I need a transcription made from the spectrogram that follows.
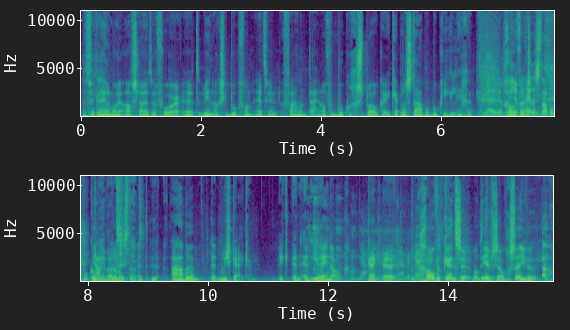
Dat vind ik een hele mooie afsluiter voor het winactieboek van Edwin Valentijn. Over boeken gesproken. Ik heb een stapel boeken hier liggen. Ja, je hebt, je hebt Govert. een hele stapel boeken mee. Waarom het is dat? Het, eh, Abe, eh, moet je eens kijken. Ik, en, en Irene ook. Ja. Kijk, eh kijken. Govert kent ze, want die heeft ze zelf geschreven. Oh.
